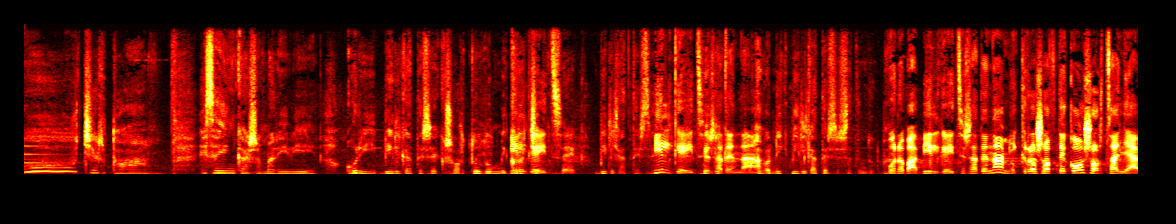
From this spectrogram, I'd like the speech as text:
uh, txertoa. Ez egin kaso, Maribi. Hori Bill Gatesek sortu du mikrochip. Gatesek. Bill Gatesek. Bill Gates esaten da. Ah, nik Bill Gates esaten dut. Bueno, ba, Bill Gates esaten da, Microsofteko sortzailea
